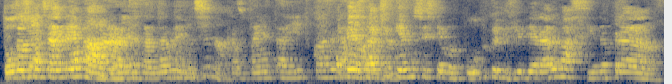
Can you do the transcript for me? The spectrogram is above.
todos Todo já tenham tomado, né? Exatamente. A campanha está aí quase Apesar de que no sistema público eles liberaram vacina para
